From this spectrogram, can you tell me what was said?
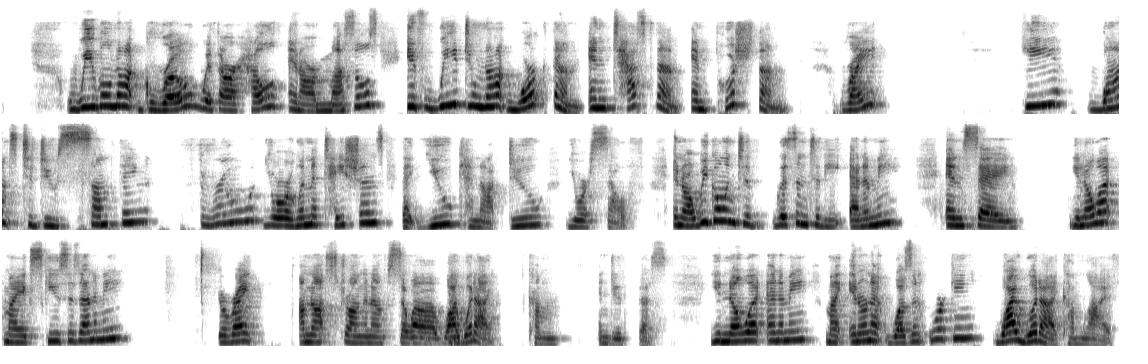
We will not grow with our health and our muscles if we do not work them and test them and push them, right? He wants to do something through your limitations that you cannot do yourself. And are we going to listen to the enemy and say, you know what? My excuse is enemy. You're right. I'm not strong enough. So uh, why would I come and do this? You know what, enemy? My internet wasn't working. Why would I come live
